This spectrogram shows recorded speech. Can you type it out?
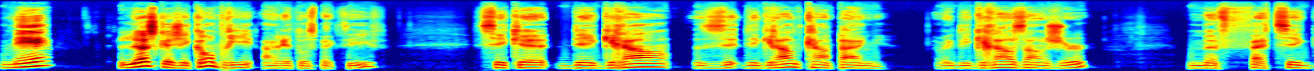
Mais là, ce que j'ai compris en rétrospective, c'est que des, des grandes campagnes avec des grands enjeux me fatiguent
